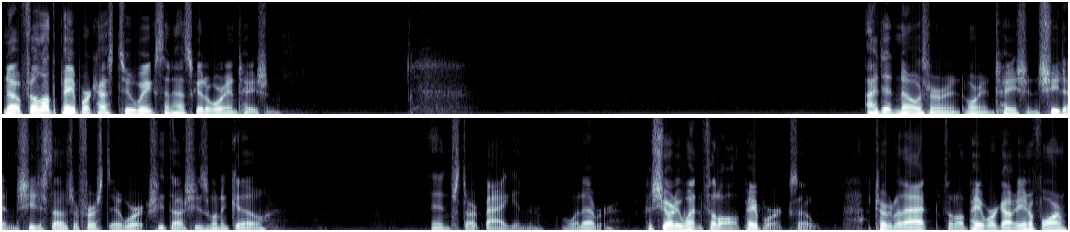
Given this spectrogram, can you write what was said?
No, fills out the paperwork, has two weeks, then has to go to orientation. I didn't know it was her orientation. She didn't. She just thought it was her first day of work. She thought she was going to go and start bagging whatever. Because she already went and filled all the paperwork. So I took her to that, filled all the paperwork, got her uniform.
